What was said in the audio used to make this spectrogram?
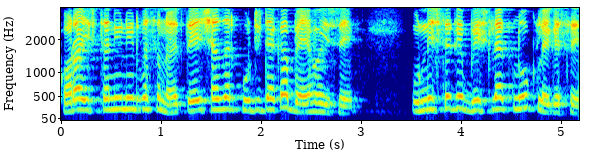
করা স্থানীয় নির্বাচনে তেইশ হাজার কোটি টাকা ব্যয় হয়েছে। উনিশ থেকে বিশ লাখ লোক লেগেছে।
